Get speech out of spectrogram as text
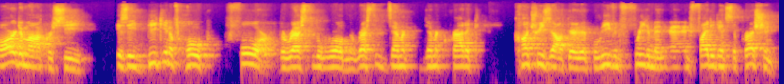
Our democracy is a beacon of hope for the rest of the world and the rest of the democratic countries out there that believe in freedom and, and fight against oppression.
